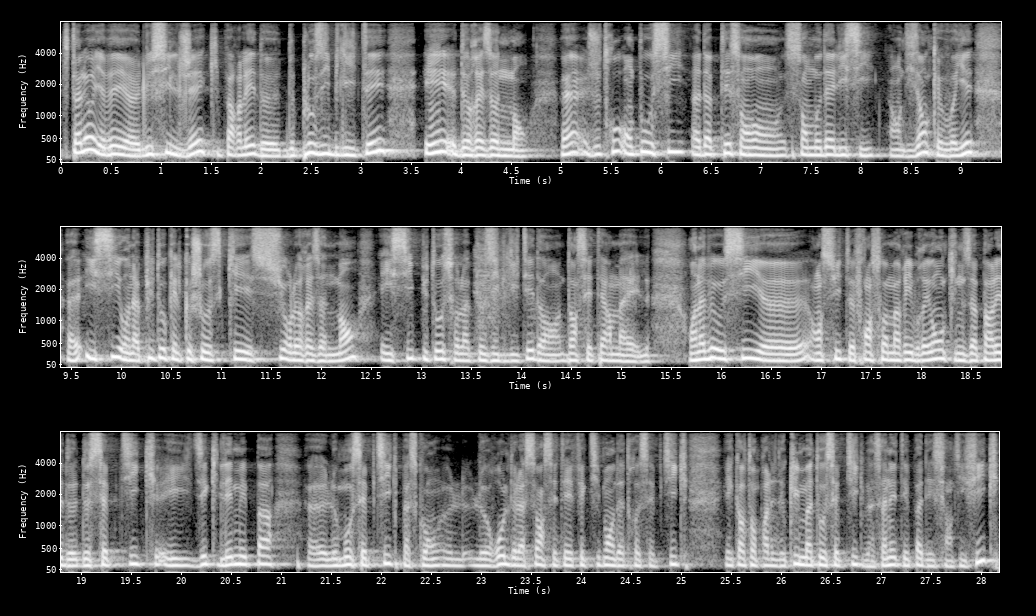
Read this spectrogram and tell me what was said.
Tout à l'heure, il y avait euh, Lucille G qui parlait de, plausibilité et de raisonnement. Ben, je trouve on peut aussi adapter son, modèle ici, en disant que, vous voyez, euh, ici, on a plutôt quelque chose qui est sur le raisonnement, et ici, plutôt sur la plausibilité dans, ces termes à elle. On avait aussi euh, ensuite François-Marie Bréon qui nous a parlé de, sceptique, et il disait qu'il n'aimait pas le mot sceptique parce que le rôle de la science était effectivement d'être sceptique. Et quand on parlait de climato-sceptique, ben, ça n'était pas des scientifiques.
